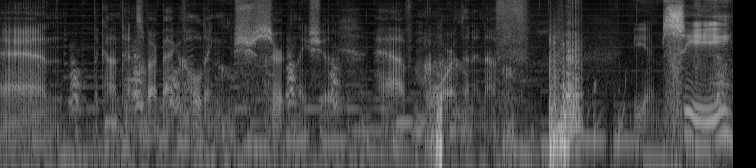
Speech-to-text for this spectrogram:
And the contents of our bag of holding sh certainly should have more than enough. EMC.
